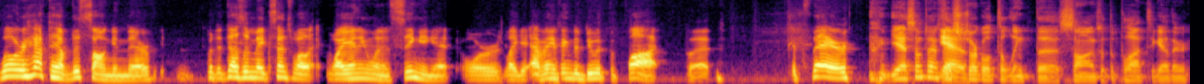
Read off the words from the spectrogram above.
well, we have to have this song in there, but it doesn't make sense why why anyone is singing it or like have anything to do with the plot, but it's there. yeah sometimes Yeah. they struggle to link the songs with the plot together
